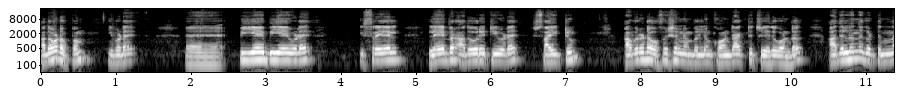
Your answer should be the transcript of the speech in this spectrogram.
അതോടൊപ്പം ഇവിടെ പി എ ബി എയുടെ ഇസ്രയേൽ ലേബർ അതോറിറ്റിയുടെ സൈറ്റും അവരുടെ ഒഫീഷ്യൽ നമ്പറിലും കോൺടാക്റ്റ് ചെയ്തുകൊണ്ട് അതിൽ നിന്ന് കിട്ടുന്ന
